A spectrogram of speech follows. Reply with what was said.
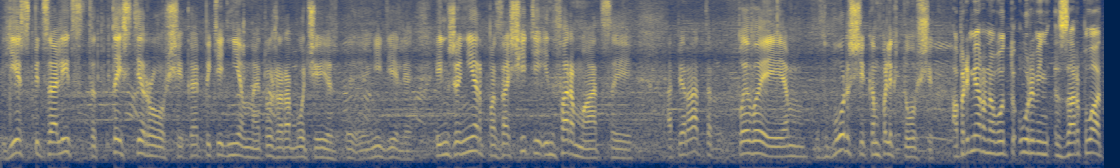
Есть специалист-тестировщика, пятидневная тоже рабочая э, неделя. Инженер по защите информации – оператор ПВМ, сборщик, комплектовщик. А примерно вот уровень зарплат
